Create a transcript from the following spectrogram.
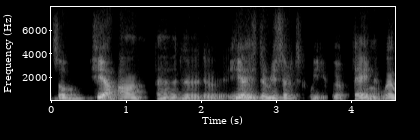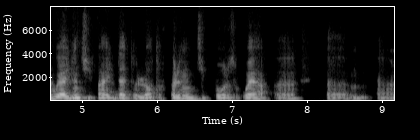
So here are uh, the, the here is the result we, we obtained where we identified that a lot of paleomagnetic poles were uh, um, uh,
